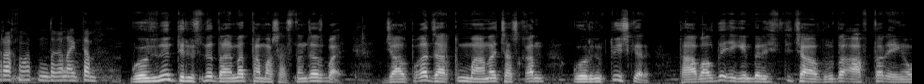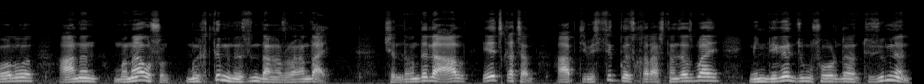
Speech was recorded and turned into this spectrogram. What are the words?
рахматымды айтам. Көзүнүн тирүүсүндө дайыма тамашасынан жазбай жалпыга жаркын маана чачкан көрүнүктүү ишкер таабалды эгемберетовди чагылдырууда автор эң абалы анын мына ушул мыкты мүнөзүн даңазалагандай чындыгында эле ал эч качан оптимисттик көз караштан жазбай миңдеген жумуш орундарын түзүү менен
